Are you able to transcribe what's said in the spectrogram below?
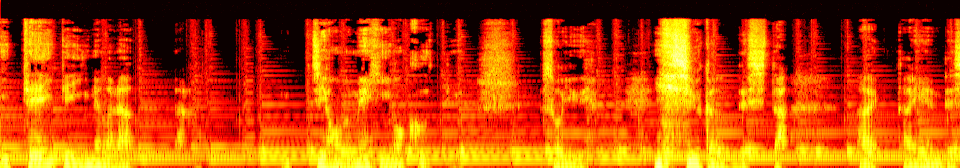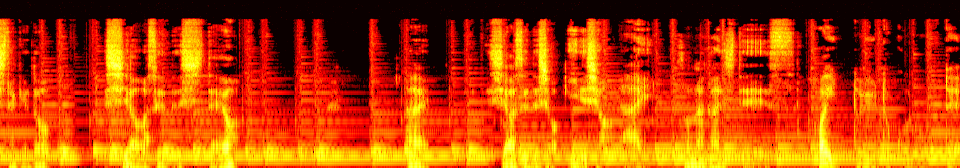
いていて言いながら、あの、地方の名品を食うっていう、そういう一週間でした。はい。大変でしたけど、幸せでしたよ。はい。幸せでしょう。いいでしょう。そんな感じです。はい、というところで、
